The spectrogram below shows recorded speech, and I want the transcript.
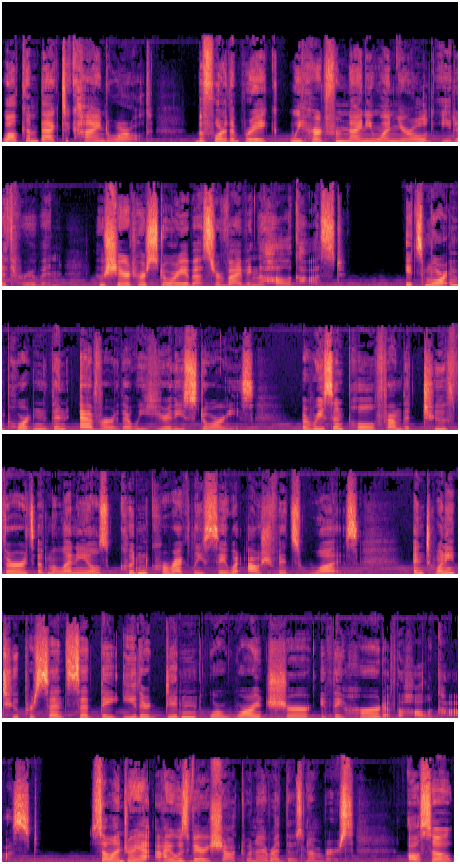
Welcome back to Kind World. Before the break, we heard from 91 year old Edith Rubin, who shared her story about surviving the Holocaust. It's more important than ever that we hear these stories. A recent poll found that two thirds of millennials couldn't correctly say what Auschwitz was, and 22% said they either didn't or weren't sure if they heard of the Holocaust. So, Andrea, I was very shocked when I read those numbers. Also,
